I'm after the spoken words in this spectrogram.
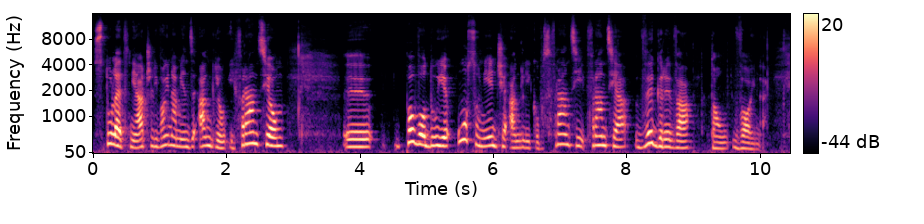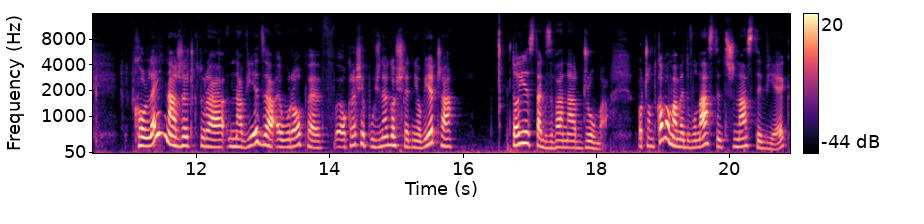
stuletnia, czyli wojna między Anglią i Francją, e, powoduje usunięcie Anglików z Francji. Francja wygrywa tą wojnę. Kolejna rzecz, która nawiedza Europę w okresie późnego średniowiecza, to jest tak zwana dżuma. Początkowo mamy XII-XIII wiek,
